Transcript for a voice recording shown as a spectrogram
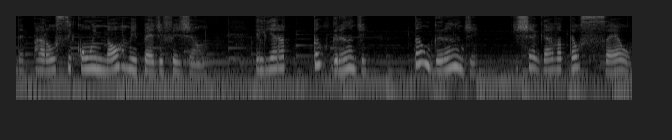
deparou-se com um enorme pé de feijão. Ele era tão grande, tão grande, que chegava até o céu.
